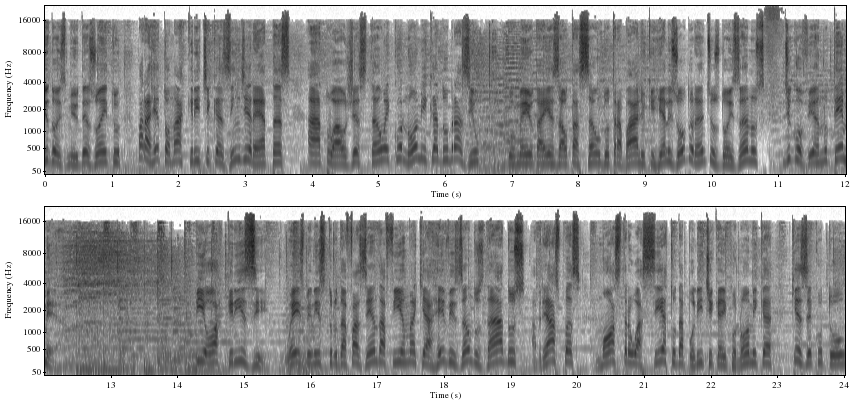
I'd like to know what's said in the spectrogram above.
de 2018 para retomar críticas indiretas à atual gestão econômica do Brasil, por meio da exaltação do trabalho que realizou durante os dois anos de governo Temer. Pior crise. O ex-ministro da Fazenda afirma que a revisão dos dados, aspas, mostra o acerto da política econômica que executou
